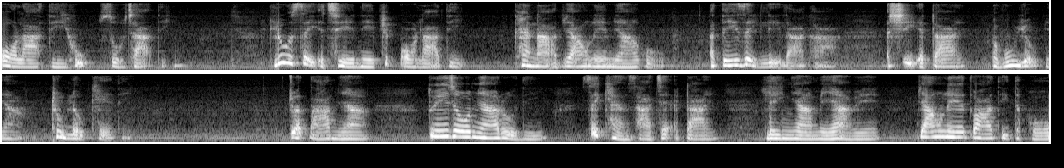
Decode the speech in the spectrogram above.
ပေါ်လာသည်ဟုဆိုကြသည်လူစိတ်အခြေအနေဖြစ်ပေါ်လာသည့်ခန္ဓာအပြောင်းအလဲများကို အသေးစိတ်လေ့လာကာအရှိအတိုင်းပပုယုတ်များ ထုလုပ်ခဲ့သည်ကြွက်သားများ သွေးကြောများတို့သည် စိတ်ခံစားချက်အတိုင်းလိန်ညာမရပဲပြောင်းလဲသွားသည့်သဘော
